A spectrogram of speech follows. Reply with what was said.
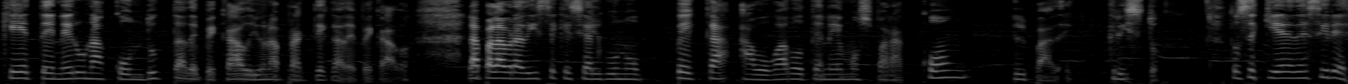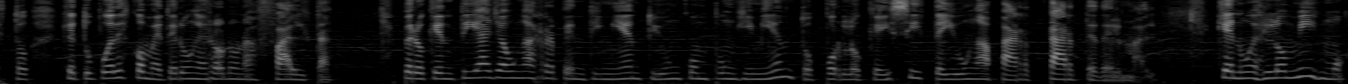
que tener una conducta de pecado y una práctica de pecado. La palabra dice que si alguno peca, abogado tenemos para con el Padre, Cristo. Entonces quiere decir esto, que tú puedes cometer un error, una falta, pero que en ti haya un arrepentimiento y un compungimiento por lo que hiciste y un apartarte del mal que no es lo mismo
